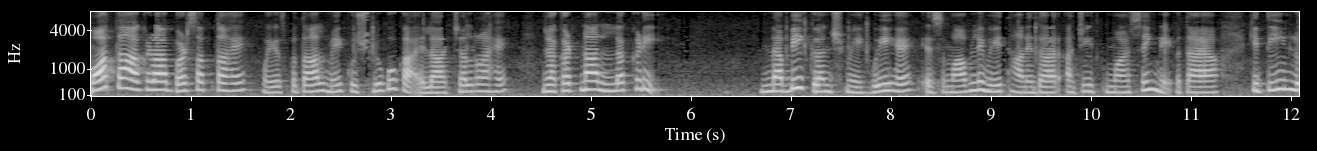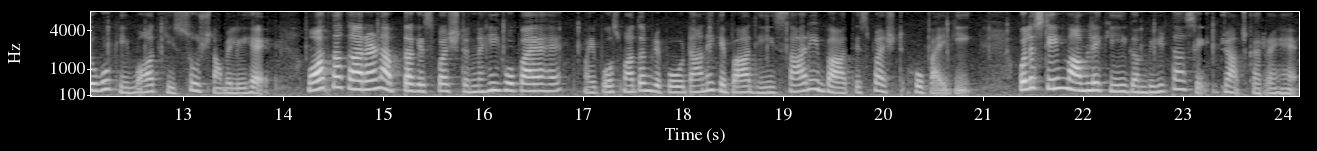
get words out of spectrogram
मौत का आंकड़ा बढ़ सकता है। वही अस्पताल में कुछ लोगों का इलाज चल रहा है, जहाँ घटना लकड़ी नबीगंज में हुई है। इस मामले में थानेदार अजीत कुमार सिंह ने बताया कि तीन लोगों की मौत की सूचना मिली है। मौत का कारण अब तक स्पष्ट नहीं हो पाया है। वही पोस्टमार्टम रिपोर्ट आने के बाद ही सारी बात स्पष्ट हो पाएगी। पुलिस टीम मामले की गंभीरता से जाँच कर रहे हैं।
